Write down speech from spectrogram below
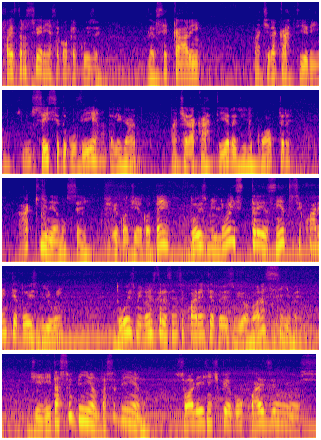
faz transferência, qualquer coisa. Deve ser caro, hein? Pra tirar carteira, hein? Não sei se é do governo, tá ligado? Pra tirar carteira de helicóptero. Aqui, né? Eu não sei. Deixa eu ver quanto dinheiro que eu tenho. 2 milhões 342 mil, hein? 2 milhões 342 mil. Agora sim, velho. O dinheirinho tá subindo, tá subindo. Só ali a gente pegou quase uns.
